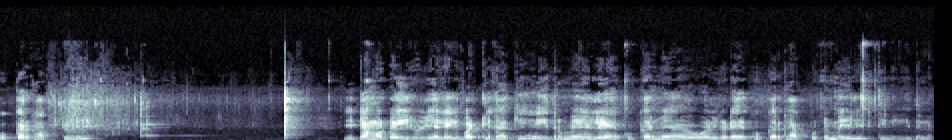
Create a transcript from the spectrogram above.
ಕುಕ್ಕರ್ಗೆ ಹಾಕ್ತೀನಿ. ಈ ಟೊಮೊಟೊ, ಈರುಳ್ಳಿ ಎಲ್ಲ ಈ ಬಟ್ಲಿಗೆ ಹಾಕಿ ಇದ್ರ ಮೇಲೆ ಕುಕ್ಕರ್ ಮೇ, ಒಳಗಡೆ ಕುಕ್ಕರ್ಗೆ ಹಾಕ್ಬಿಟ್ಟು ಮೇಲಿಡ್ತೀನಿ ಇದನ್ನು.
